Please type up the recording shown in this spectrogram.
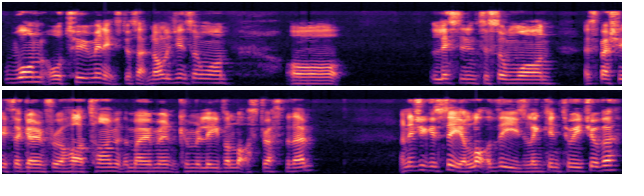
one or two minutes just acknowledging someone or listening to someone, especially if they're going through a hard time at the moment, can relieve a lot of stress for them. And as you can see, a lot of these link into each other.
